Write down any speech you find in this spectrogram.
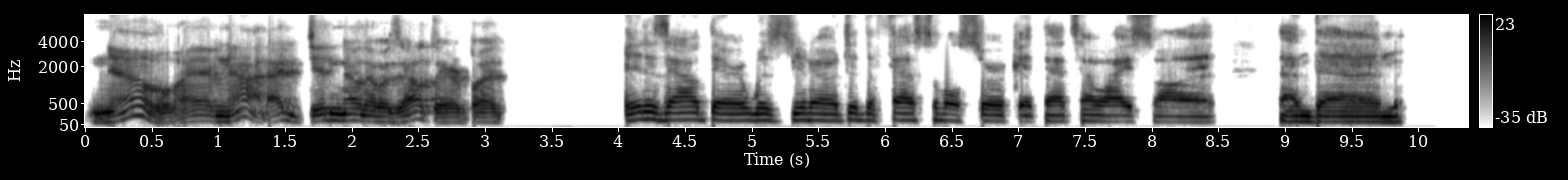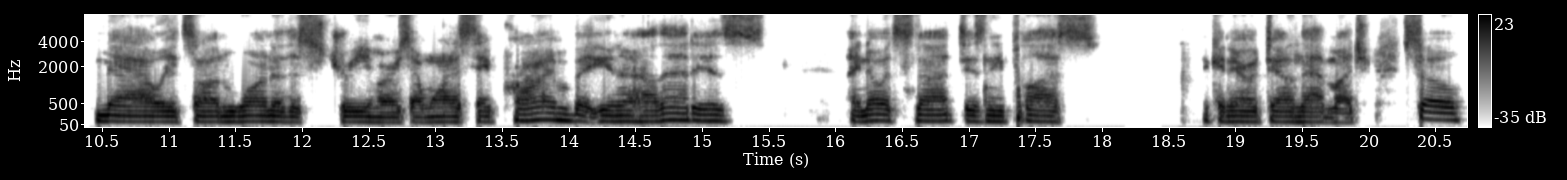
No, I have not. I didn't know that was out there, but It is out there. It was, you know, did the festival circuit. That's how I saw it. And then now it's on one of the streamers. I want to say Prime, but you know how that is. I know it's not Disney Plus. I can narrow it down that much. So,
